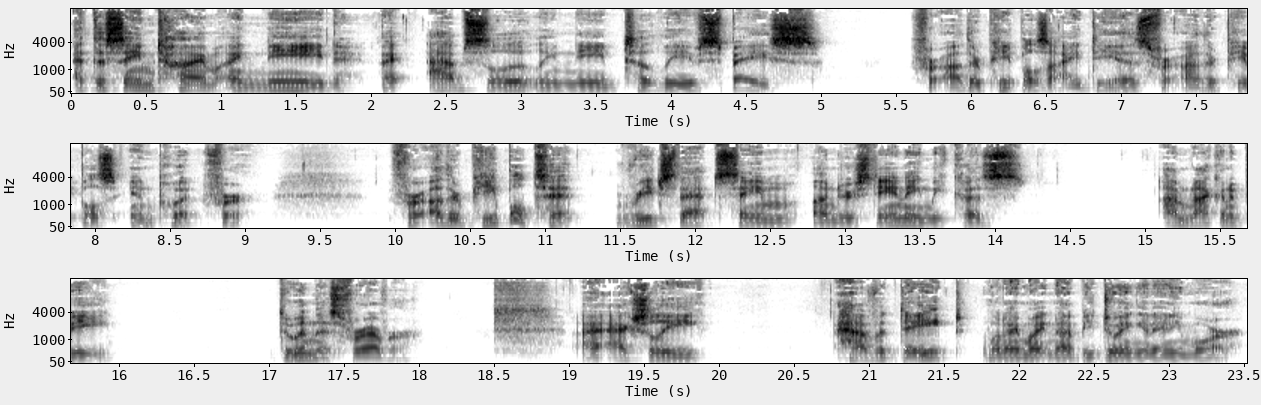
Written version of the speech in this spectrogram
At the same time, I need, I absolutely need to leave space for other people's ideas, for other people's input, for, for other people to reach that same understanding because I'm not going to be doing this forever. I actually have a date when I might not be doing it anymore,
